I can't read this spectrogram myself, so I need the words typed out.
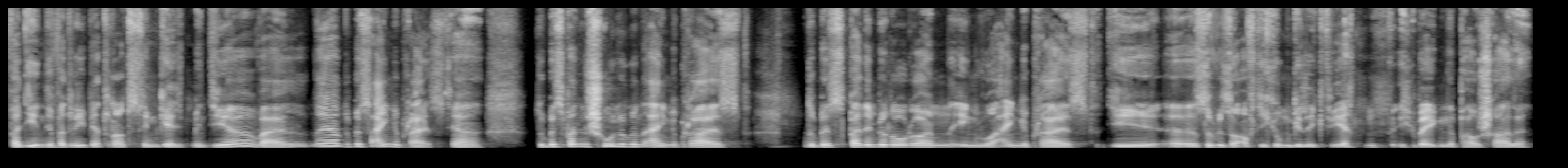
verdient der Vertrieb ja trotzdem Geld mit dir, weil, naja, du bist eingepreist, ja. Du bist bei den Schulungen eingepreist, du bist bei den Büroräumen irgendwo eingepreist, die äh, sowieso auf dich umgelegt werden über irgendeine Pauschale.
